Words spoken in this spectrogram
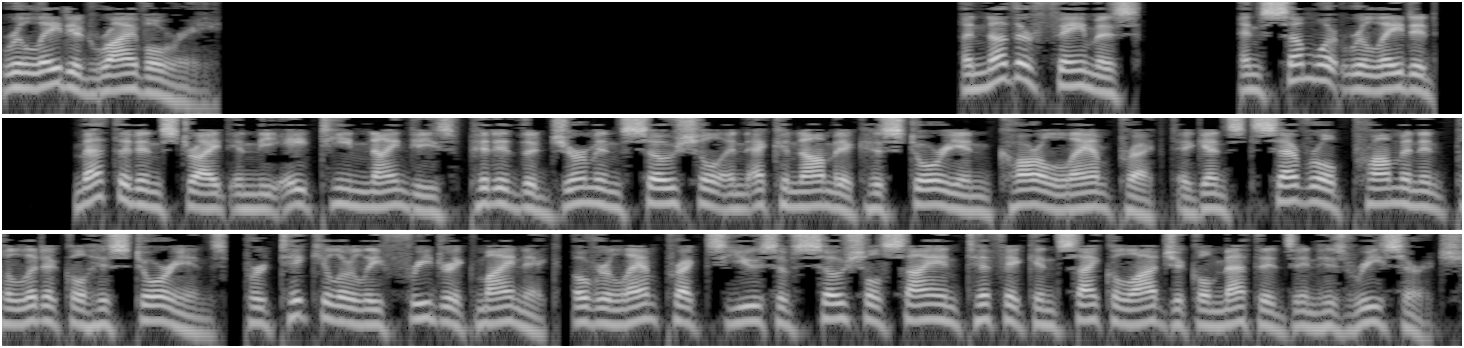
Related rivalry Another famous and somewhat related Methodenstreit in the 1890s pitted the German social and economic historian Karl Lamprecht against several prominent political historians, particularly Friedrich Meinecke, over Lamprecht's use of social scientific and psychological methods in his research.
